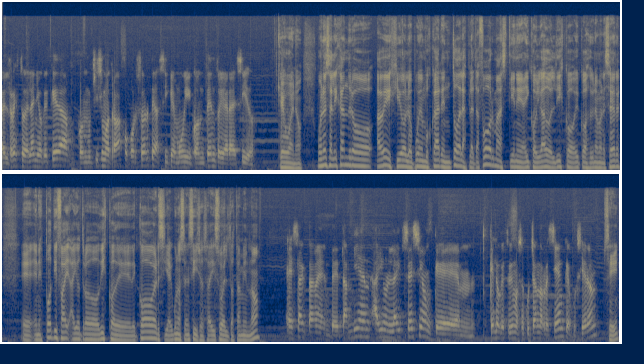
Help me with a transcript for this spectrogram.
el resto del año que queda con muchísimo trabajo por suerte, así que muy contento y agradecido. Qué bueno. Bueno, es Alejandro Abegio, lo pueden buscar en todas las plataformas. Tiene ahí colgado el disco Ecos de un Amanecer eh, en Spotify. Hay otro disco de, de, covers y algunos sencillos ahí sueltos también, ¿no? Exactamente. También hay un live session que, mm, que es lo que estuvimos escuchando recién, que pusieron. Sí.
